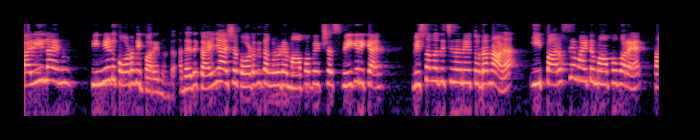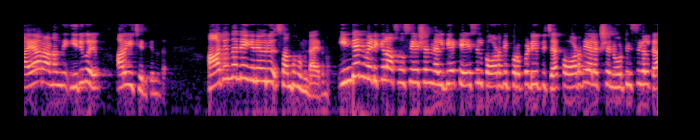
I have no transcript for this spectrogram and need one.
കഴിയില്ല എന്നും പിന്നീട് കോടതി പറയുന്നുണ്ട്. അതായത് കഴിഞ്ഞ ആഴ്ച കോടതി തങ്ങളുടെ മാപ്പപേക്ഷ സ്വീകരിക്കാൻ വിസമ്മതിച്ചതിനെ തുടർന്നാണ് ഈ പരസ്യമായിട്ട് മാപ്പ് പറയാൻ തയ്യാറാണെന്ന് ഇരുവരും അറിയിച്ചിരിക്കുന്നത്. ആദ്യം തന്നെ ഇങ്ങനെ ഒരു സംഭവം ഉണ്ടായിരുന്നു ഇന്ത്യൻ മെഡിക്കൽ അസോസിയേഷൻ നൽകിയ കേസിൽ കോടതി പുറപ്പെടുവിപ്പിച്ച കോടതി അലക്ഷ്യ നോട്ടീസുകൾക്ക്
